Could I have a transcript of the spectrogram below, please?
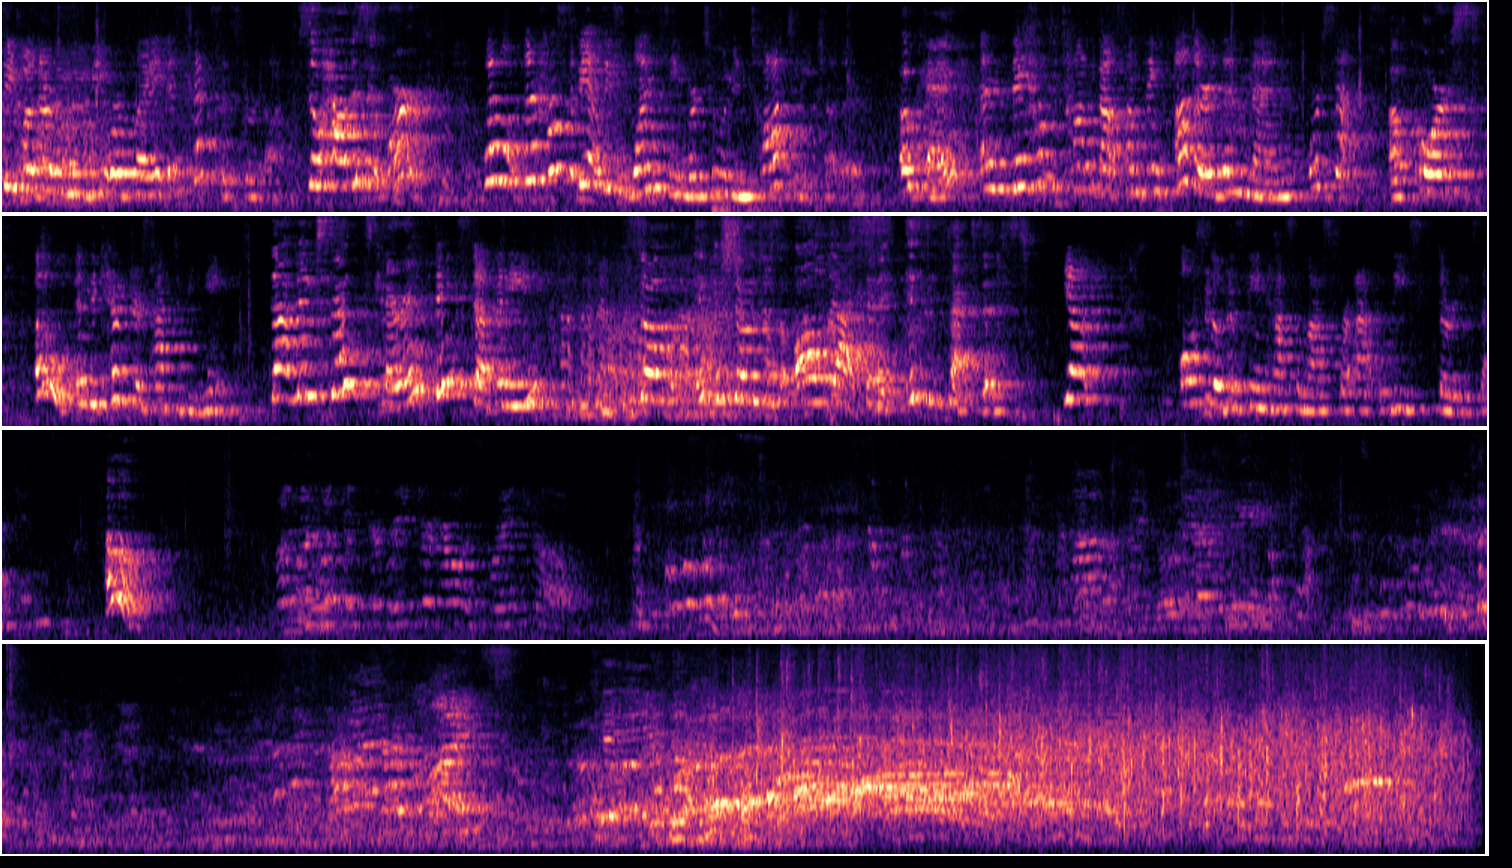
see whether a movie or play is sexist or not. So how does it work? Well, there has to be at least one scene where two women talk to each other. Okay. And they have to talk about something other than men or sex. Of course. Oh, and the characters have to be named. That makes sense, Karen. Thanks, Stephanie. so, if a show does all that, then it isn't sexist. Yep. Also, the scene has to last for at least 30 seconds. Oh,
